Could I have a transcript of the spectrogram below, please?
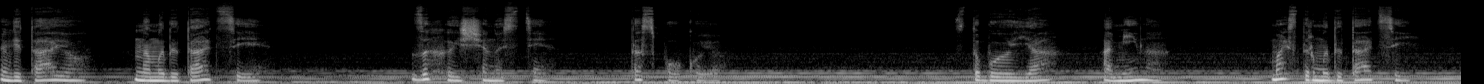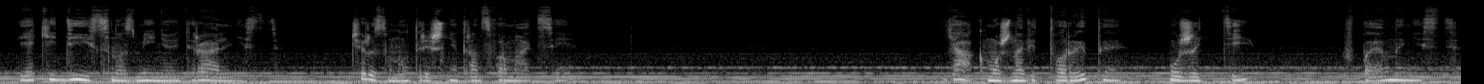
Вітаю на медитації захищеності та спокою. З тобою я, Аміна, майстер медитацій, які дійсно змінюють реальність через внутрішні трансформації. Як можна відтворити у житті впевненість,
